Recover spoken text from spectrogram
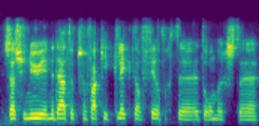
dus als je nu inderdaad op zo'n vakje klikt, dan filtert het onderste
